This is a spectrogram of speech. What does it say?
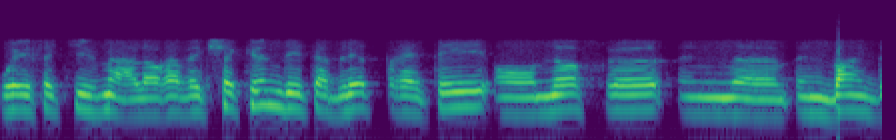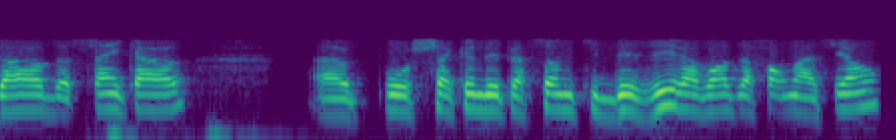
Oui, effectivement. Alors, avec chacune des tablettes prêtées, on offre une, une banque d'heures de 5 heures euh, pour chacune des personnes qui désirent avoir de la formation.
